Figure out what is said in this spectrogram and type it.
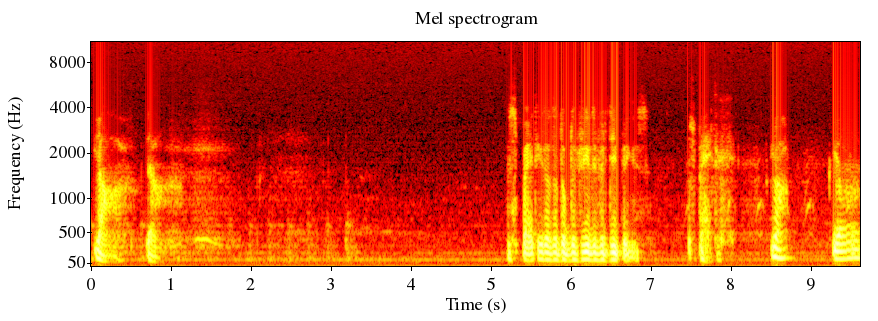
Ja, ja. Spijtig dat het op de vierde verdieping is. Spijtig. Ja, ja.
